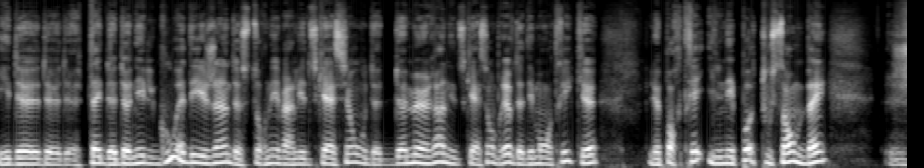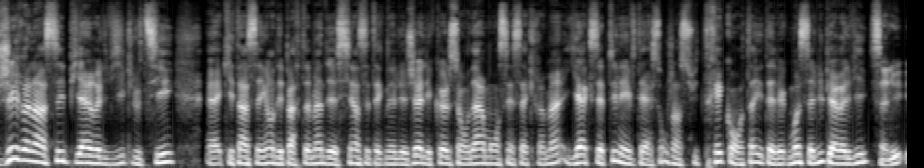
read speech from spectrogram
et de- peut-être de donner le goût à des gens de se tourner vers l'éducation ou de demeurer en éducation, bref, de démontrer que le portrait, il n'est pas tout sombre. Ben, j'ai relancé Pierre-Olivier Cloutier, euh, qui est enseignant au département de sciences et technologies à l'école secondaire Mont-Saint-Sacrement. Il a accepté l'invitation. J'en suis très content. Il est avec moi. Salut Pierre-Olivier. Salut.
